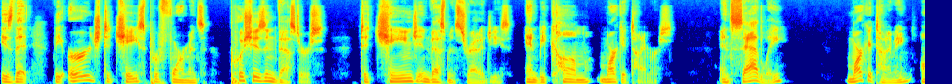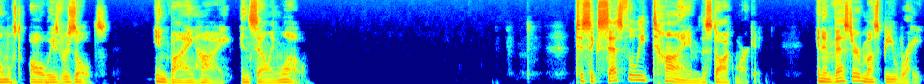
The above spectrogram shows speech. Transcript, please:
is that the urge to chase performance pushes investors to change investment strategies and become market timers. And sadly, market timing almost always results in buying high and selling low. To successfully time the stock market, an investor must be right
